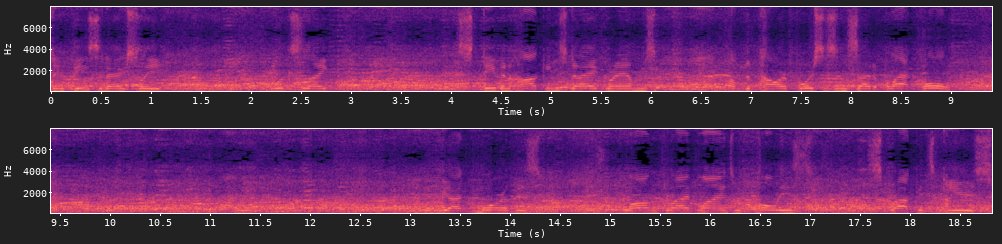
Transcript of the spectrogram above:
interesting piece. It actually looks like Stephen Hawking's diagrams of the power forces inside a black hole. We've got more of his long drive lines with pulleys, sprockets, gears.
